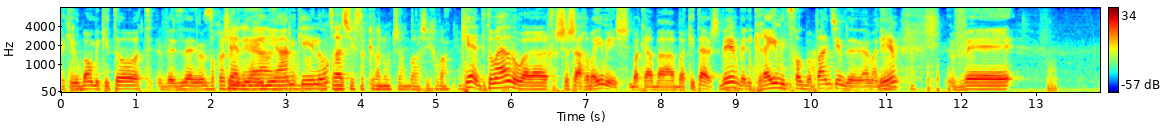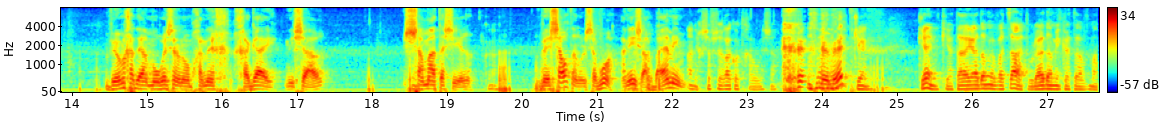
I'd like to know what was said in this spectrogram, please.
וכאילו באו מכיתות, וזה, אני לא זוכר שזה נהיה היה- עניין, כאילו. נוצרה איזושהי סקרנות שם בשכבה. כן. כן, פתאום היה לנו אה, שש- 40 איש בק- ב- בכיתה יושבים ונקרעים לצחוק בפאנצ'ים, זה היה מדהים. ו... ויום אחד היה המורה שלנו, המחנך, חגי, נשאר, שמע את השיר, כן. והשעה אותנו לשבוע. אני איש, ארבעה ימים. אני חושב שרק אותך הוא ישר. באמת? כן. כן, כי אתה היד המבצעת, הוא לא ידע מי כתב מה.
